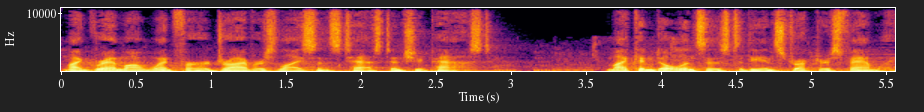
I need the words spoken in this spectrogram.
My grandma went for her driver's license test and she passed. My condolences to the instructor's family.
